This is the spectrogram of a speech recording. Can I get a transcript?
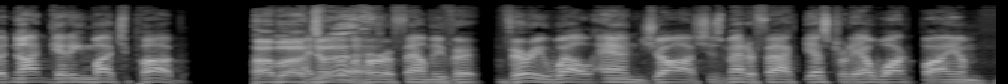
but not getting much pub? How about I know that? the Mahura family very, very well and Josh. As a matter of fact, yesterday I walked by him.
